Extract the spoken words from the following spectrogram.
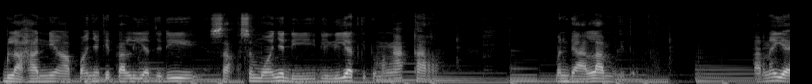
Belahannya apanya kita lihat. Jadi semuanya di, dilihat gitu mengakar mendalam gitu. Karena ya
